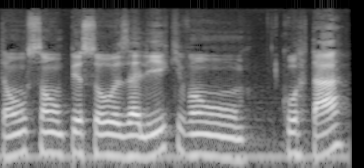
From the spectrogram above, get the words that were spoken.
Então são pessoas ali que vão cortar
